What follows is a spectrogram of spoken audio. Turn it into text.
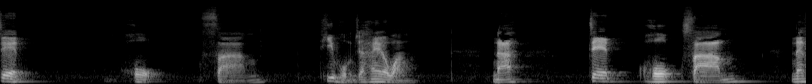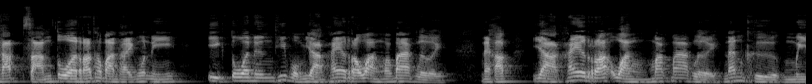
เจ็ดหกสามที่ผมจะให้ระวังนะเจ็ดหกสามนะครับสามตัวรัฐบาลไทยงวดนี้ อีกตัวหนึ่งที่ผมอยากให้ระวังมากๆเลยนะครับ อยากให้ระวังมากๆเลย นั่นคือมี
